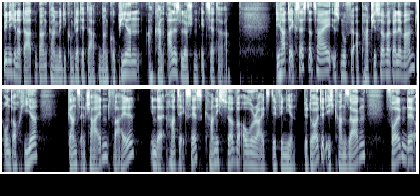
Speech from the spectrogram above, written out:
bin ich in der Datenbank, kann mir die komplette Datenbank kopieren, kann alles löschen etc. Die HT-Access-Datei ist nur für Apache-Server relevant und auch hier ganz entscheidend, weil in der HT-Access kann ich Server Overrides definieren. Bedeutet, ich kann sagen, folgende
